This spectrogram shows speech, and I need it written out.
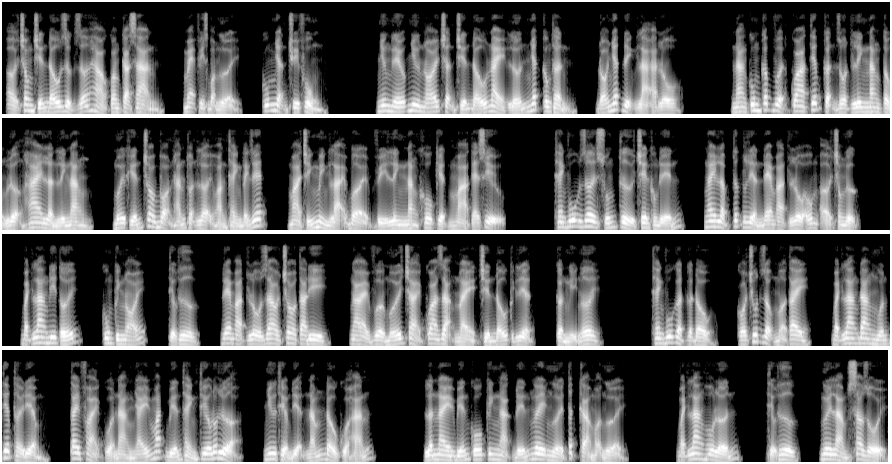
Ở trong chiến đấu rực rỡ hào quan ca sản mẹ phi bọn người cũng nhận truy phủng. Nhưng nếu như nói trận chiến đấu này lớn nhất công thần, đó nhất định là alo nàng cung cấp vượt qua tiếp cận ruột linh năng tổng lượng hai lần linh năng mới khiến cho bọn hắn thuận lợi hoàn thành đánh giết, mà chính mình lại bởi vì linh năng khô kiệt mà té xịu thanh vũ rơi xuống từ trên không đến, ngay lập tức liền đem ạt lộ ôm ở trong ngực. Bạch lang đi tới, cung kính nói, tiểu thư, đem ạt lộ giao cho ta đi, ngài vừa mới trải qua dạng này chiến đấu kịch liệt, cần nghỉ ngơi. Thanh vũ gật gật đầu, có chút rộng mở tay, bạch lang đang muốn tiếp thời điểm, tay phải của nàng nháy mắt biến thành thiêu đốt lửa, như thiểm điện nắm đầu của hắn. Lần này biến cố kinh ngạc đến ngây người tất cả mọi người. Bạch lang hô lớn, tiểu thư, ngươi làm sao rồi?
